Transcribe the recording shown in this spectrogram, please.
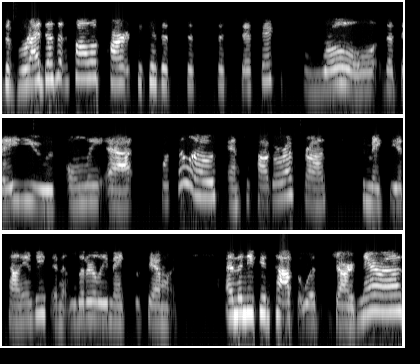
the bread doesn't fall apart because it's the specific roll that they use only at Portillo's and Chicago restaurants to make the Italian beef, and it literally makes the sandwich. And then you can top it with giardiniera,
